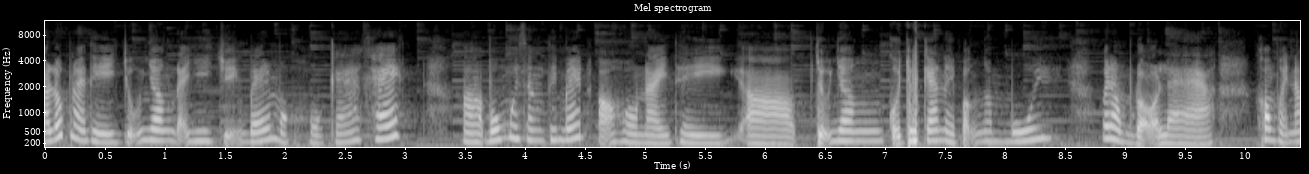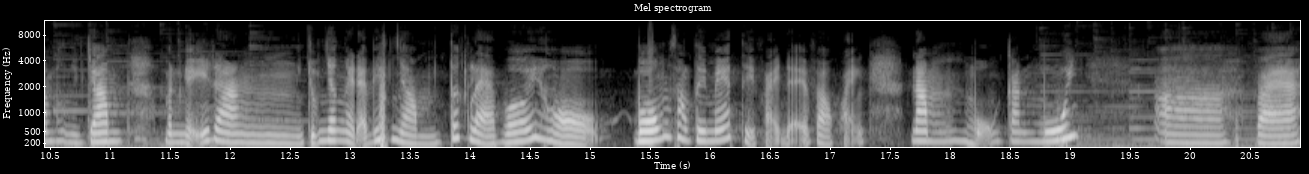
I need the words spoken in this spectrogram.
Và lúc này thì chủ nhân đã di chuyển bé một hồ cá khác à, 40cm Ở hồ này thì à, chủ nhân của chú cá này vẫn ngâm muối với nồng độ là 0,5% Mình nghĩ rằng chủ nhân này đã viết nhầm Tức là với hồ 4cm thì phải để vào khoảng 5 muỗng canh muối à, Và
